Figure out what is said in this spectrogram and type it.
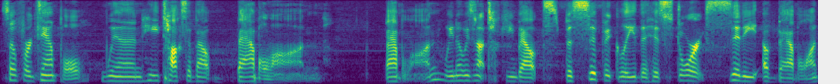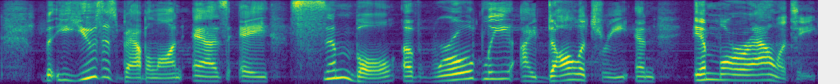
So, for example, when he talks about Babylon, Babylon. We know he's not talking about specifically the historic city of Babylon, but he uses Babylon as a symbol of worldly idolatry and immorality.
